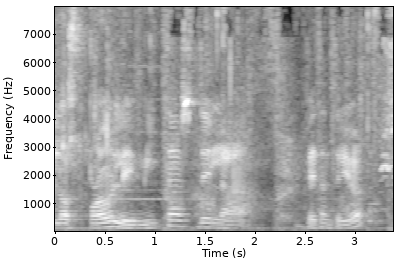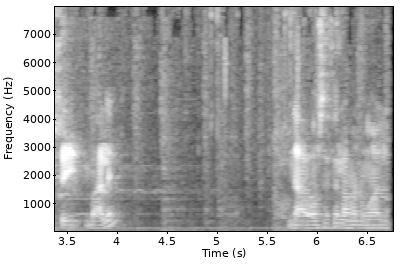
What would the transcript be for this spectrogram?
los problemitas de la beta anterior. Sí, ¿vale? Nada, vamos a hacer la manual.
